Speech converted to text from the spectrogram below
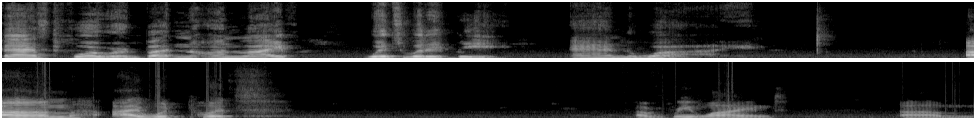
fast forward button on life, which would it be and why? Um, I would put a rewind um,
